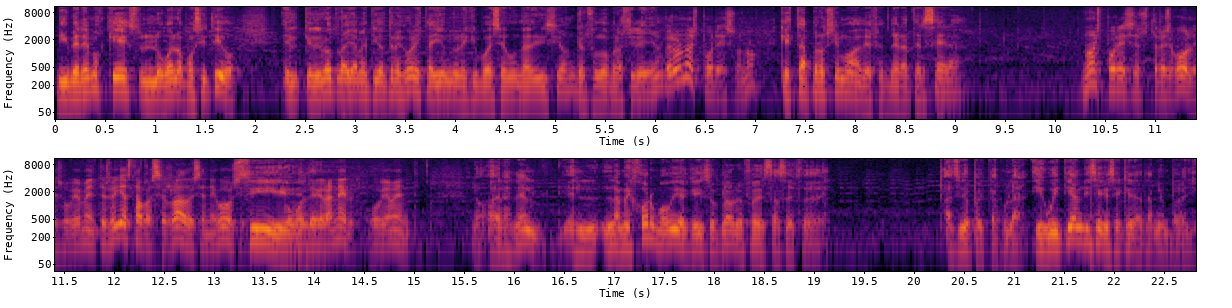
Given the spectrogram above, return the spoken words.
y veremos qué es lo bueno positivo. El que el otro haya metido tres goles está yendo a un equipo de segunda división del fútbol brasileño, Pero no es por eso, ¿no? que está próximo a defender a tercera. No es por esos tres goles, obviamente. Eso ya estaba cerrado, ese negocio. Sí. Como el de Granel, obviamente. No, a Granel, el- la mejor movida que hizo Claudio fue deshacerse de él. Ha sido espectacular. Y Huitián dice que se queda también por allí.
